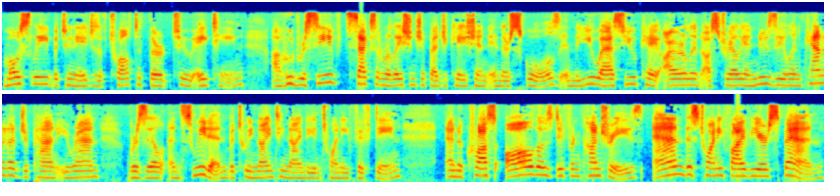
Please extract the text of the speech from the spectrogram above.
mostly between the ages of 12 to, 13, to 18, uh, who'd received sex and relationship education in their schools in the US, UK, Ireland, Australia, New Zealand, Canada, Japan, Iran, Brazil, and Sweden between 1990 and 2015. And across all those different countries and this 25 year span,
